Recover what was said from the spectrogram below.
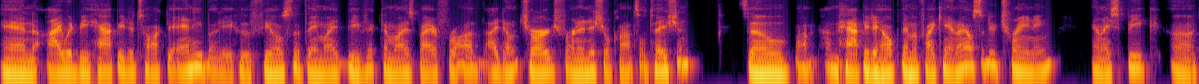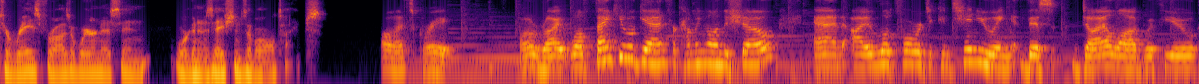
And I would be happy to talk to anybody who feels that they might be victimized by a fraud. I don't charge for an initial consultation. So I'm, I'm happy to help them if I can. I also do training and I speak uh, to raise fraud awareness in organizations of all types. Oh, that's great. All right. Well, thank you again for coming on the show. And I look forward to continuing this dialogue with you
